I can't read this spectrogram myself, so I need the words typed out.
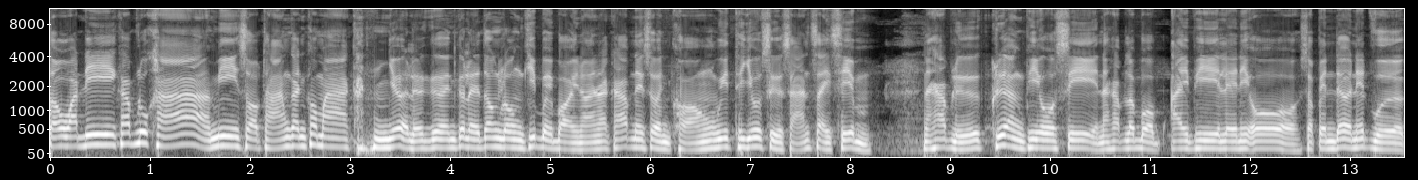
สวัสดีครับลูกค้ามีสอบถามกันเข้ามากันเยอะเหลือเกินก็เลยต้องลงคลิปบ่อยๆหน่อยนะครับ ในส่วนของวิทยุสื่อสารใส่ซิมนะครับหรือเครื่อง POC นะครับระบบ IP Radio Spender Network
